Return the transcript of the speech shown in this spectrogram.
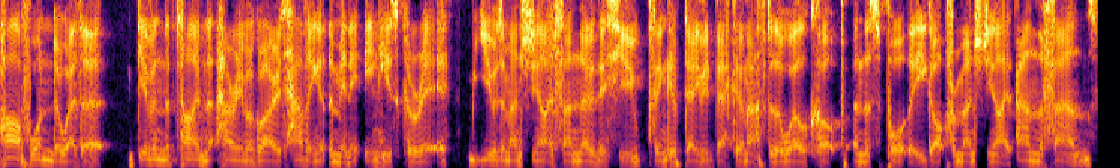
half wonder whether given the time that Harry Maguire is having at the minute in his career, you as a Manchester United fan know this. You think of David Beckham after the World Cup and the support that he got from Manchester United and the fans.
